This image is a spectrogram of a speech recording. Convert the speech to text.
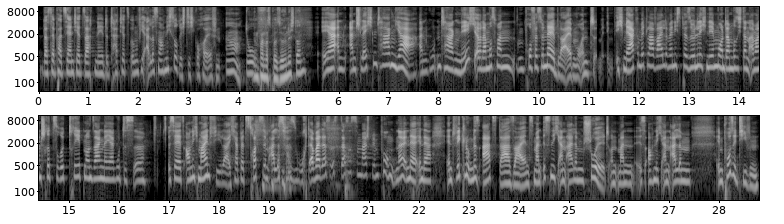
dass der Patient jetzt sagt, nee, das hat jetzt irgendwie alles noch nicht so richtig geholfen. Oh, doof. Nimmt man das persönlich dann? Ja, an, an schlechten Tagen ja, an guten Tagen nicht, aber da muss man professionell bleiben und ich merke mittlerweile, wenn ich es persönlich nehme und da muss ich dann einmal einen Schritt zurücktreten und sagen, naja gut, das äh, ist ja jetzt auch nicht mein Fehler. Ich habe jetzt trotzdem alles versucht. Aber das ist, das ist zum Beispiel ein Punkt ne? in, der, in der Entwicklung des Arztdaseins. Man ist nicht an allem schuld und man ist auch nicht an allem im Positiven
